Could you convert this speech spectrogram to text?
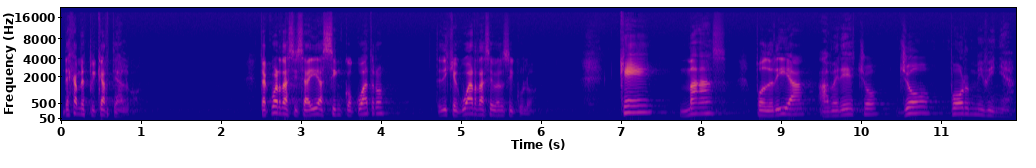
déjame explicarte algo. ¿Te acuerdas Isaías 5.4? Te dije, guarda ese versículo. ¿Qué más podría haber hecho yo por mi viña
